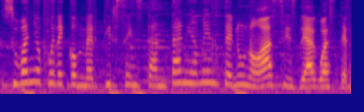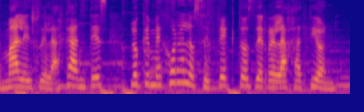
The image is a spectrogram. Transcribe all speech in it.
su baño puede convertirse instantáneamente en un oasis de aguas termales relajantes, lo que mejora los efectos de relajación.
